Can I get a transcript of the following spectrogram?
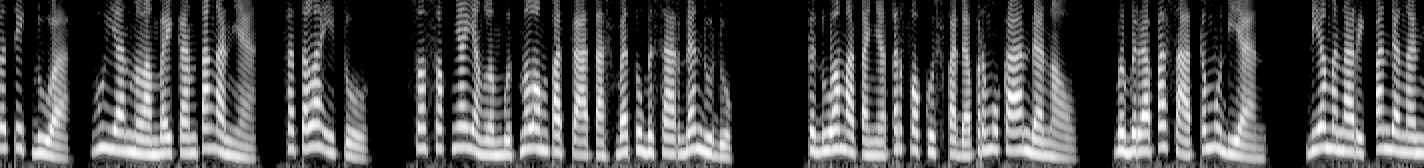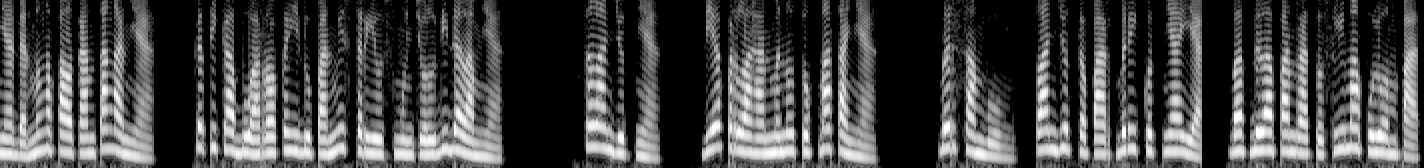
Petik 2. Guyan melambaikan tangannya. Setelah itu, sosoknya yang lembut melompat ke atas batu besar dan duduk. Kedua matanya terfokus pada permukaan danau. Beberapa saat kemudian, dia menarik pandangannya dan mengepalkan tangannya, ketika buah roh kehidupan misterius muncul di dalamnya. Selanjutnya, dia perlahan menutup matanya. Bersambung, lanjut ke part berikutnya ya. Bab 854,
